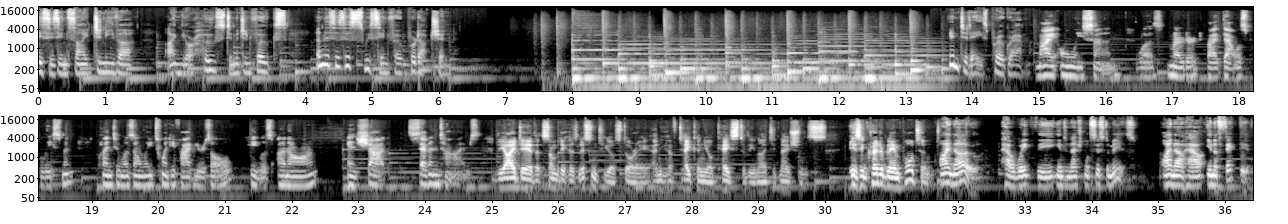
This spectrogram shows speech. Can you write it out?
This is Inside Geneva. I'm your host, Imogen Foulkes, and this is a Swiss Info production. In today's program, my only son was murdered by Dallas policeman. Clinton was only 25 years old. He was unarmed and shot seven times. The idea that somebody has listened to your story and you have taken your case to the United Nations is incredibly important. I know how weak the international system is. I know how ineffective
